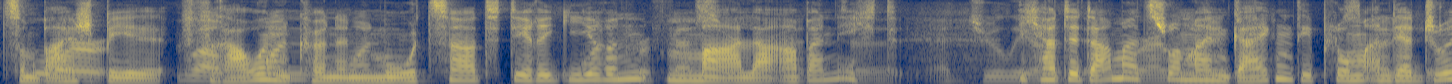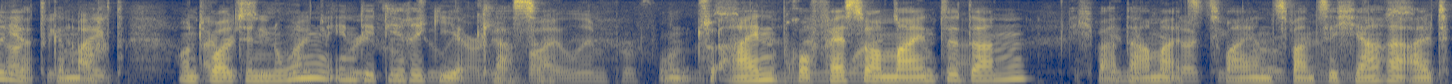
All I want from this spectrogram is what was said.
Zum Beispiel, Frauen können Mozart dirigieren, Maler aber nicht. Ich hatte damals schon mein Geigendiplom an der Juilliard gemacht und wollte nun in die Dirigierklasse. Und ein Professor meinte dann, ich war damals 22 Jahre alt,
